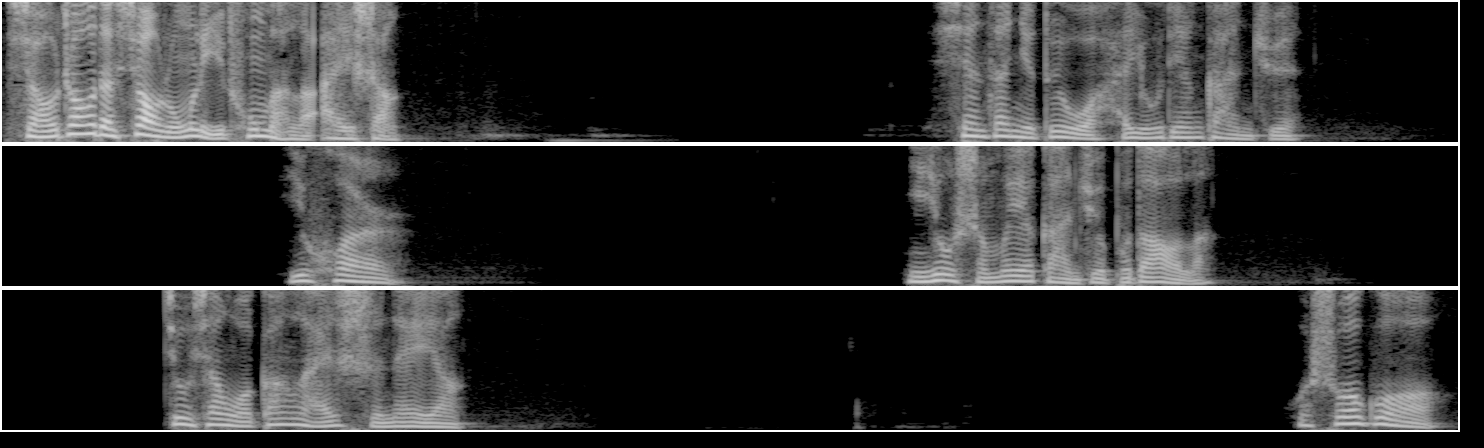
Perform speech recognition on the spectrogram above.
小昭的笑容里充满了哀伤。现在你对我还有点感觉。一会儿，你又什么也感觉不到了，就像我刚来时那样。我说过，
